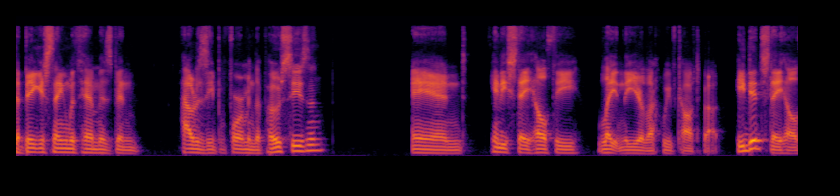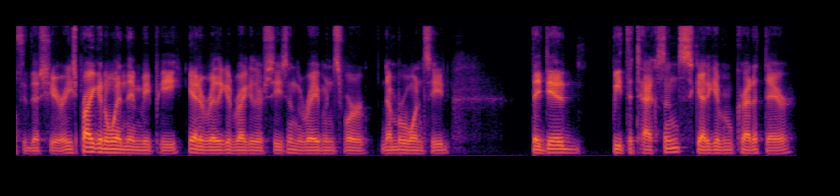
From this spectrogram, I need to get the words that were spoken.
the biggest thing with him has been how does he perform in the postseason? And can he stay healthy late in the year, like we've talked about? He did stay healthy this year. He's probably going to win the MVP. He had a really good regular season. The Ravens were number one seed. They did beat the Texans. Got to give them credit there.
